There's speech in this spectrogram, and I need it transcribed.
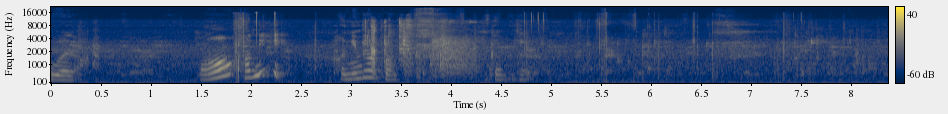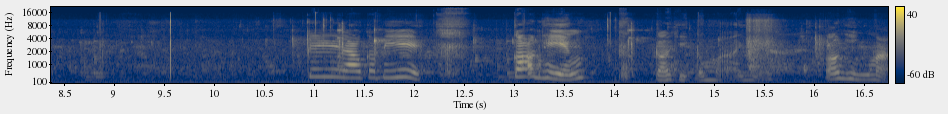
กล้วยเหรออ๋อคนนี้คนนี้ไม่ต้องก่อนก่อนก่อนที่เราก็มี ก้อนหินก้อนหินกับหมาอยู่ก้อนหินหมา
